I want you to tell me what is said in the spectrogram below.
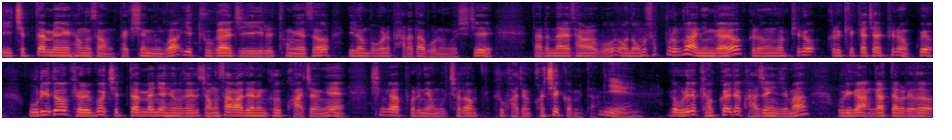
이 집단 면역 형성 백신과 이 두 가지를 통해서 이런 부분을 바라다 보는 것이지 다른 나라의 상황을 보고 어, 너무 섣부른 거 아닌가요? 그런 건 필요 그렇게까지 할 필요는 없고요. 우리도 결국 집단 면역 형성에서 정상화되는 그 과정에 싱가포르는 영국처럼 그 과정 을 거칠 겁니다. 예. 그러니까 우리도 겪어야 될 과정이지만 우리가 안 갔다 그래서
